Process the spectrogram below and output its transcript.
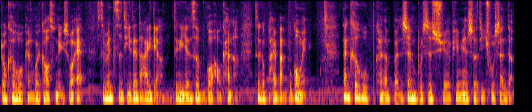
就客户可能会告诉你说：“哎，这边字体再大一点啊，这个颜色不够好看啊，这个排版不够美。”但客户可能本身不是学平面设计出身的。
